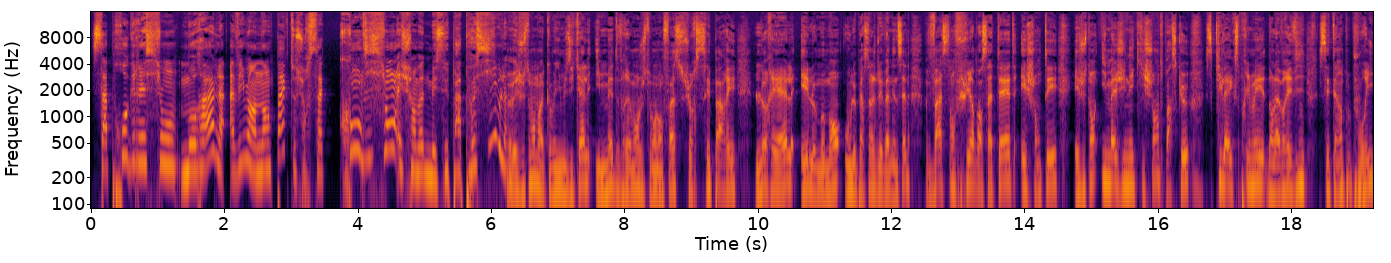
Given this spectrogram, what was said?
sa progression morale avait eu un impact sur sa condition et je suis en mode mais c'est pas possible. Mais justement, dans la comédie musicale, ils mettent vraiment justement l'emphase sur séparer le réel et le moment où le personnage de Van Hensen va s'enfuir dans sa tête et chanter et justement imaginer qu'il chante parce que ce qu'il a exprimé dans la vraie vie, c'était un peu pourri,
